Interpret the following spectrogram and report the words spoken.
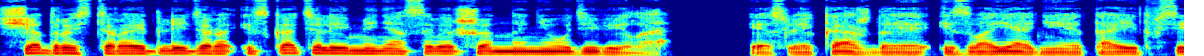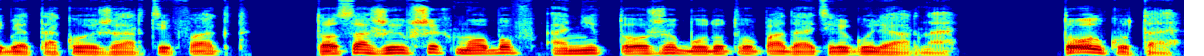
Щедрость рейд-лидера искателей меня совершенно не удивила. Если каждое изваяние таит в себе такой же артефакт, то с оживших мобов они тоже будут выпадать регулярно. Толку-то,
